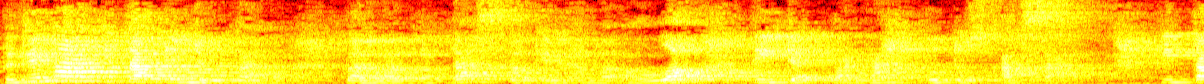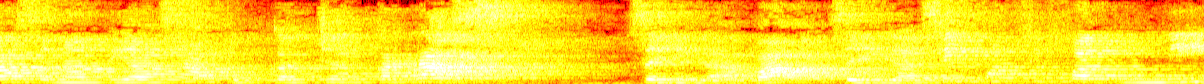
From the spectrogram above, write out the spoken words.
Bagaimana kita tunjukkan bahwa kita sebagai hamba Allah tidak pernah putus asa. Kita senantiasa bekerja keras sehingga apa? Sehingga sifat-sifat ini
